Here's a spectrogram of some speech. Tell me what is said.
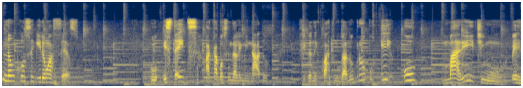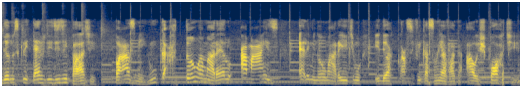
não conseguiram acesso. O States acabou sendo eliminado, ficando em quarto lugar no grupo, e o Marítimo perdeu nos critérios de desempate. Pasmem, um cartão amarelo a mais eliminou o Marítimo e deu a classificação e a vaga ao esporte.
